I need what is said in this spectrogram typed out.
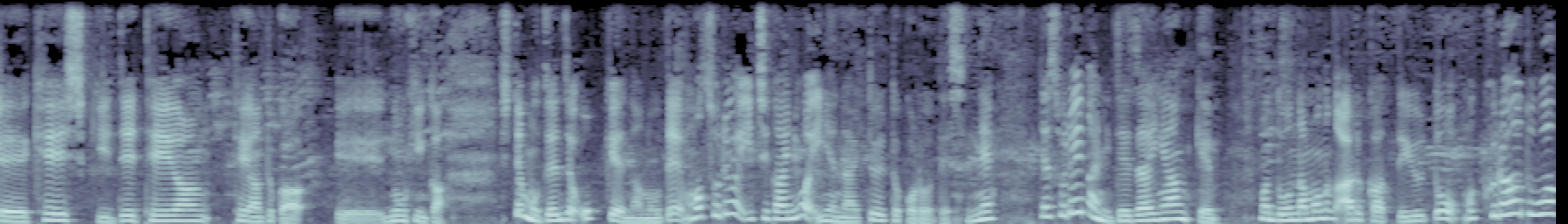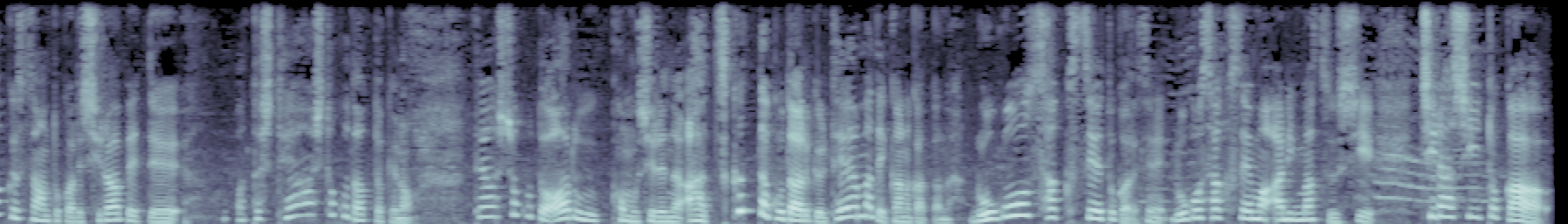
えー、形式で提案、提案とか、えー、納品化しても全然 OK なので、まあ、それは一概には言えないというところですね。で、それ以外にデザイン案件、まあ、どんなものがあるかっていうと、まあ、クラウドワークスさんとかで調べて、私提案したことあったっけな？提案したことあるかもしれない。あ、作ったことあるけど提案までいかなかったな。ロゴ作成とかですね。ロゴ作成もありますし、チラシとか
